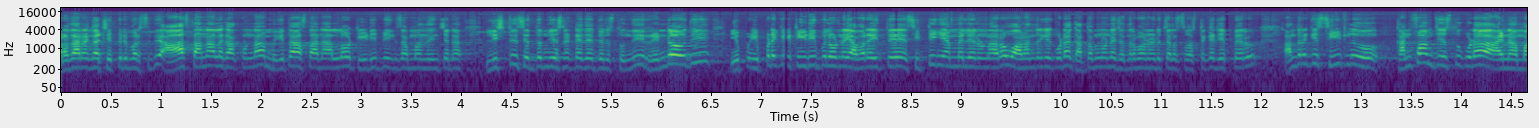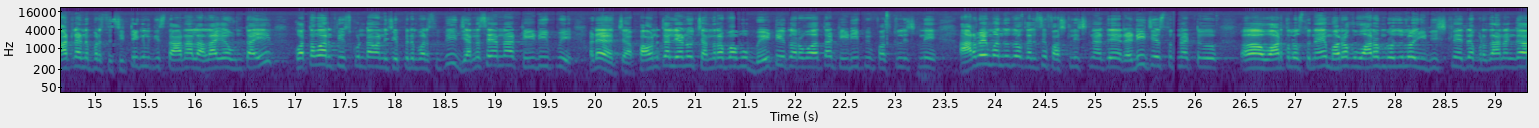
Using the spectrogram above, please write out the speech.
ప్రధానంగా చెప్పిన పరిస్థితి. ఆ స్థానాలు కాకుండా మిగతా స్థానాల్లో టీడీపీకి సంబంధించిన లిస్ట్ని సిద్ధం చేసినట్టయితే తెలుస్తుంది. రెండవది ఇప్పుడు ఇప్పటికీ టీడీపీలో ఉన్న ఎవరైతే సిట్టింగ్ ఎమ్మెల్యేలు ఉన్నారో వాళ్ళందరికీ కూడా గతంలోనే చంద్రబాబు నాయుడు చాలా స్పష్టంగా చెప్పారు. అందరికీ సీట్లు కన్ఫామ్ చేస్తూ కూడా ఆయన మాట్లాడిన పరిస్థితి. సిట్టింగ్లకి స్థానాలు అలాగే ఉంటాయి. కొత్త వారు తీసుకుంటామని చెప్పిన పరిస్థితి. జనసేన టీడీపీ అంటే పవన్ కళ్యాణ్ చంద్రబాబు భేటీ తర్వాత టీడీపీ ఫస్ట్ లిస్ట్ని అరవై మందితో కలిసి ఫస్ట్ లిస్ట్ని అయితే రెడీ చేస్తున్నట్టు వార్తలు వస్తున్నాయి. మరొక వారం రోజుల్లో ఈ లిస్ట్ని అయితే ప్రధానంగా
